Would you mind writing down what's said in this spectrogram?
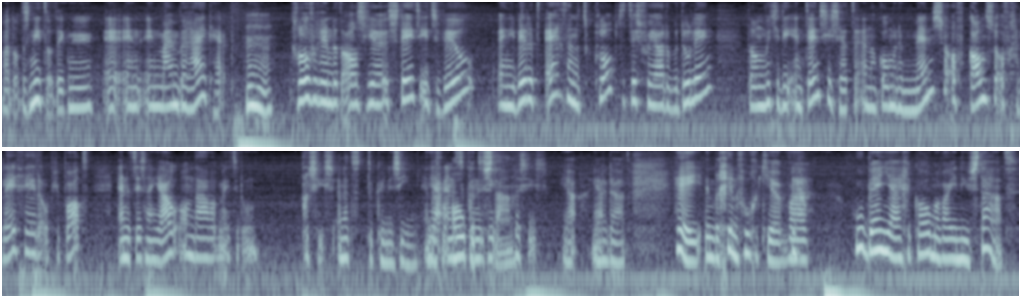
Maar dat is niet wat ik nu eh, in, in mijn bereik heb. Mhm. Ik geloof erin dat als je steeds iets wil en je wil het echt en het klopt, het is voor jou de bedoeling, dan moet je die intentie zetten en dan komen er mensen of kansen of gelegenheden op je pad. En het is aan jou om daar wat mee te doen. Precies, en het te kunnen zien en Ja, ervoor en open te zien. staan. Precies. Ja, inderdaad. hey, in het begin vroeg ik je, waar, hoe ben jij gekomen waar je nu staat?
